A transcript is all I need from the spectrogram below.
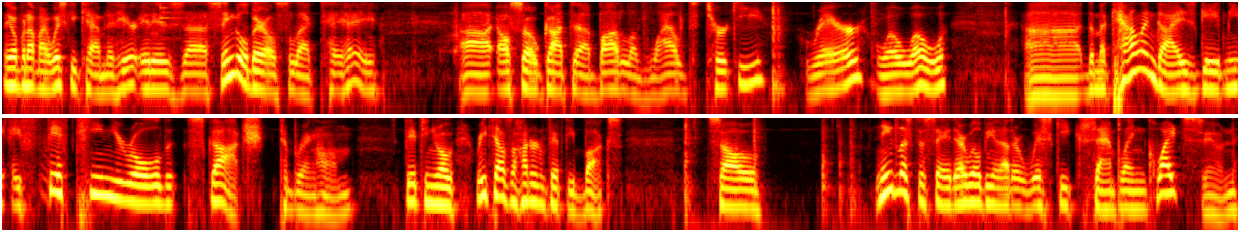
me open up my whiskey cabinet here. It is uh, single barrel select. Hey hey. Uh, also got a bottle of Wild Turkey rare. Whoa, whoa. Uh, the Macallan guys gave me a 15 year old scotch to bring home. 15 year old retails 150 bucks. So, needless to say, there will be another whiskey sampling quite soon.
